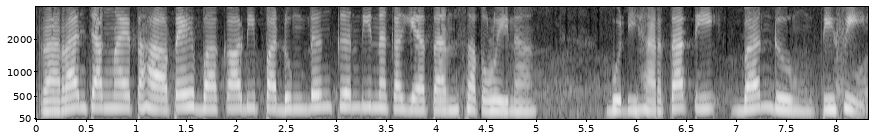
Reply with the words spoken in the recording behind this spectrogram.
Rarancangna eta hal teh bakal dipadung dengkeun dina kagiatan satuluina. Budi Hartati, Bandung TV.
